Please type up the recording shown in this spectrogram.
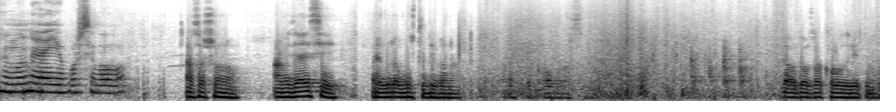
মনে হয় আইয়া পড়ছে বাবা। আচ্ছা শোনো আমি যাইছি এগুলো বুঝতে দিবে না। আর একটা খবর আছে। যাও দরজা খোলো দিয়ে তুমি।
